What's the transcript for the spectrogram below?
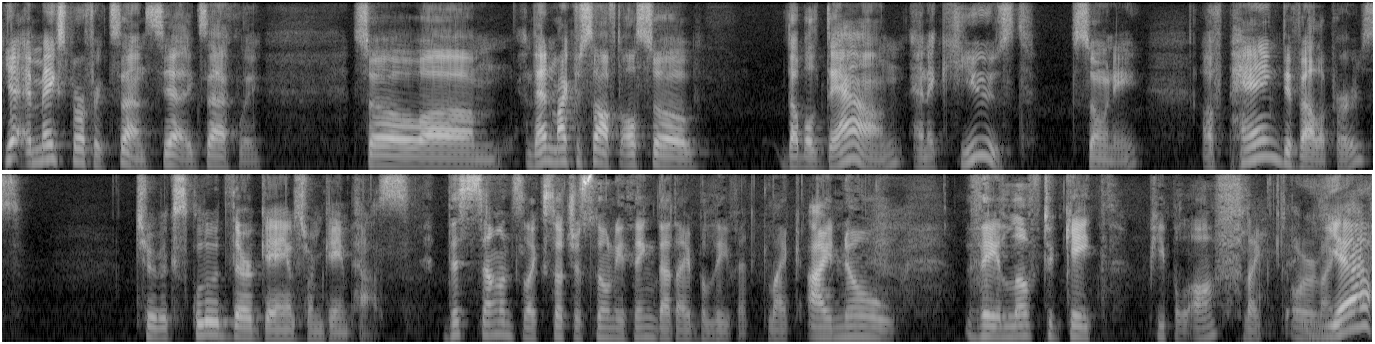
yeah, it makes perfect sense. Yeah, exactly. So um, then Microsoft also doubled down and accused Sony of paying developers to exclude their games from Game Pass. This sounds like such a Sony thing that I believe it. Like I know they love to gate people off, like or like yeah,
